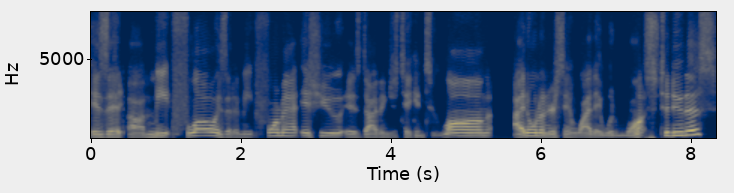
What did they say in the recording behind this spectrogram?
is it a meet flow? Is it a meet format issue? Is diving just taking too long? I don't understand why they would want to do this.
